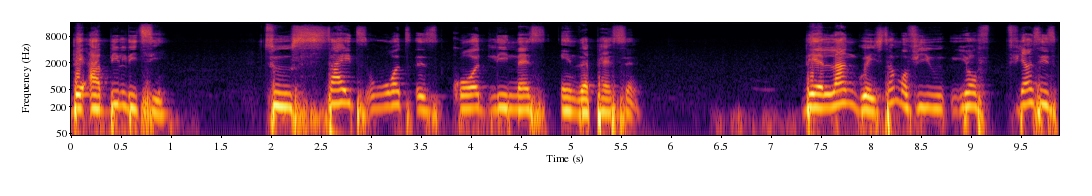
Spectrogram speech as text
the ability to cite what is godliness in the person. Their language, some of you, your fiancés,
